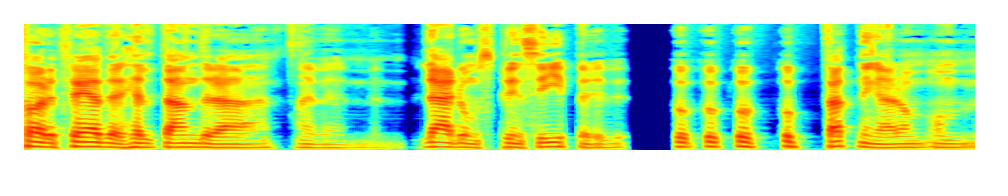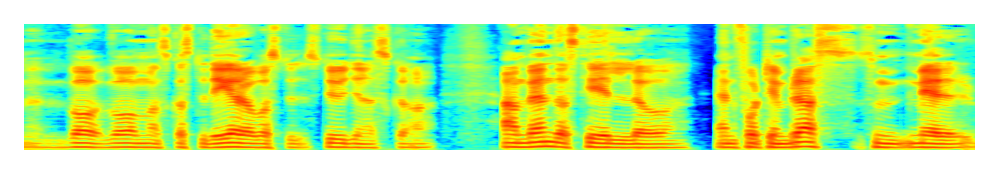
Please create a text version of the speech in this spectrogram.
företräder helt andra eh, lärdomsprinciper, upp, upp, upp, uppfattningar om, om vad, vad man ska studera och vad stu- studierna ska användas till. Och en Fortinbras som mer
